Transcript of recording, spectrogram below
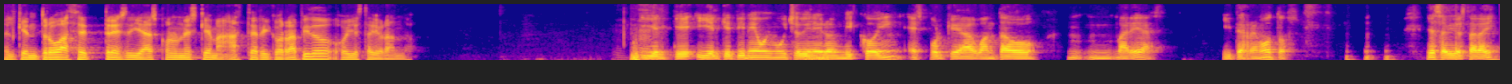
El que entró hace tres días con un esquema hazte rico rápido, hoy está llorando. Y el que, y el que tiene hoy mucho dinero en Bitcoin es porque ha aguantado mareas y terremotos. ya ha sabido estar ahí.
